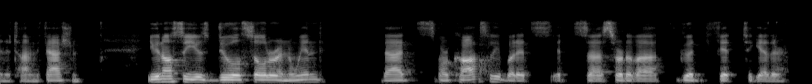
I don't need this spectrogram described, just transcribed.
in a timely fashion. You can also use dual solar and wind. That's more costly, but it's it's uh, sort of a good fit together.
